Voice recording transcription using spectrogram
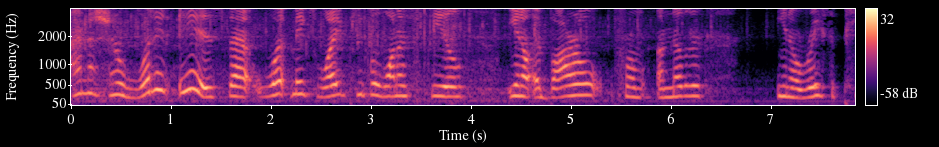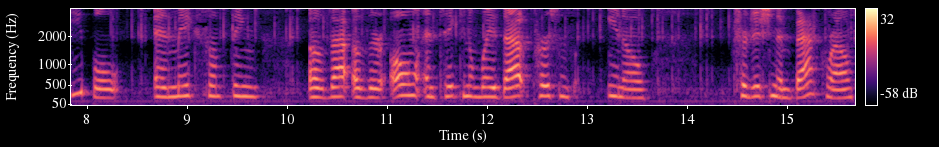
I'm not sure what it is that what makes white people want to steal, you know, and borrow from another you know, race of people and make something of that of their own and taking away that person's, you know, tradition and background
